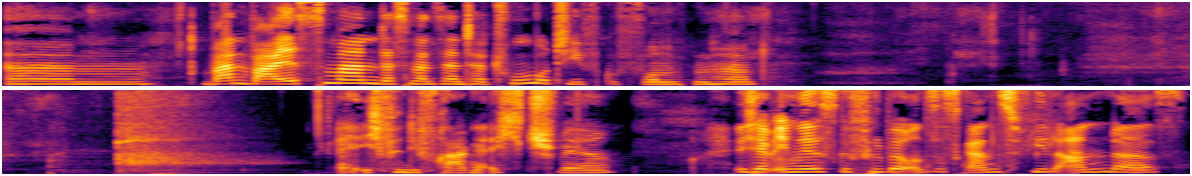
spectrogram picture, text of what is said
Ähm, wann weiß man, dass man sein Tattoo-Motiv gefunden hat? Ey, ich finde die Fragen echt schwer. Ich habe irgendwie das Gefühl, bei uns ist ganz viel anders.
